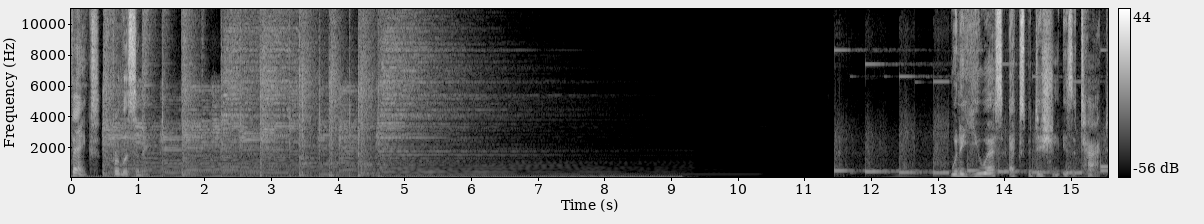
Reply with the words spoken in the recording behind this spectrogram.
Thanks for listening. When a U.S. expedition is attacked,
